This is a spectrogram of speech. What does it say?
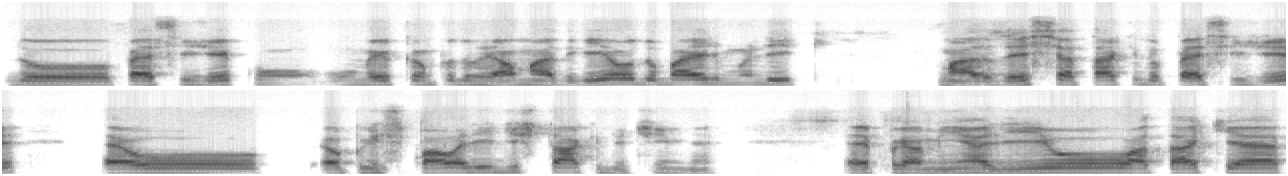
do PSG com o meio-campo do Real Madrid ou do Bayern de Munique. Mas esse ataque do PSG é o, é o principal ali destaque do time, né? É, para mim ali o ataque é,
